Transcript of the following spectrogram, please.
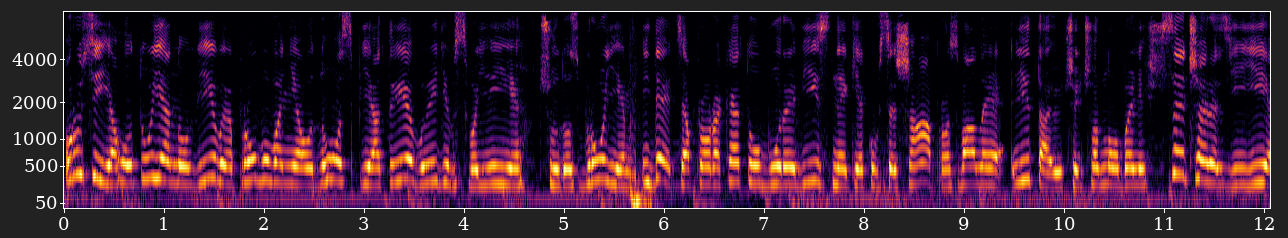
Росія готує нові випробування одного з п'яти видів своєї чудозброї. Йдеться про ракету Буревісник, яку в США прозвали літаючий Чорнобиль. Все через її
